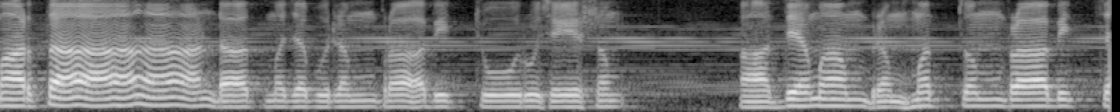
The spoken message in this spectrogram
മാർത്താണ്ഡാത്മജപുരം പ്രാപിച്ചോരുശേഷം ആദ്യമാം ബ്രഹ്മത്വം പ്രാപിച്ച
